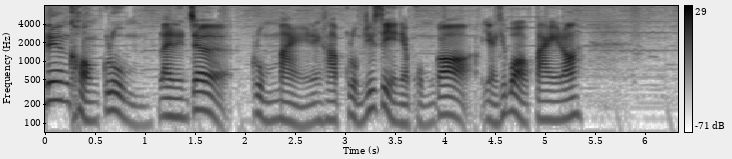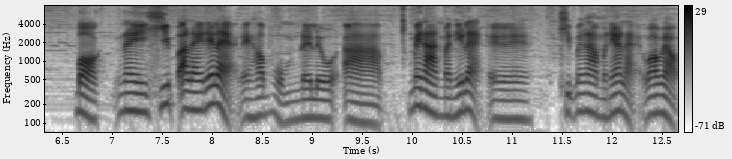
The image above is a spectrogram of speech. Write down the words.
เรื่องของกลุ่ม l i n e r กลุ่มใหม่นะครับ กลุ่มที่ 4 เนี่ยผมก็อย่างที่บอกไปเนาะบอกในคลิปอะไรนี่แหละนะครับ ผมเร็วๆอ่าไม่นานมานี้แหละเออคลิปไม่นานมานี้แหละว่าแบบ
